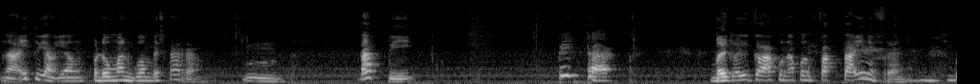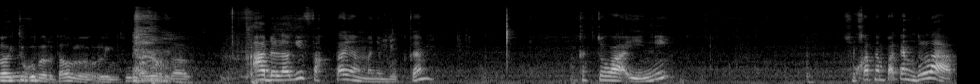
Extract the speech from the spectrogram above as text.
Nah, itu yang yang pedoman gua sampai sekarang. hmm. Tapi Pita. balik lagi ke akun-akun fakta ini, friend. oh itu gue baru tahu loh link sumpah gue baru tahu Ada lagi fakta yang menyebutkan kecoa ini suka tempat yang gelap.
